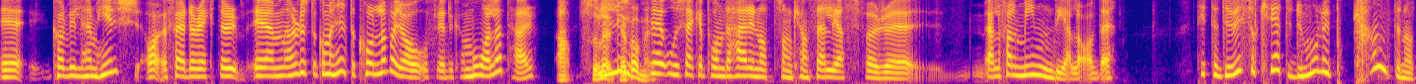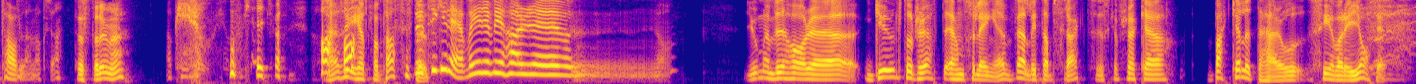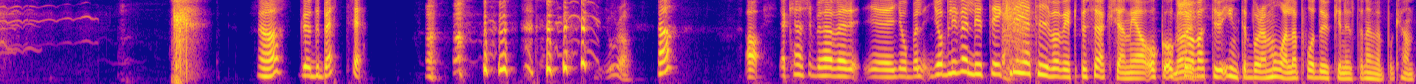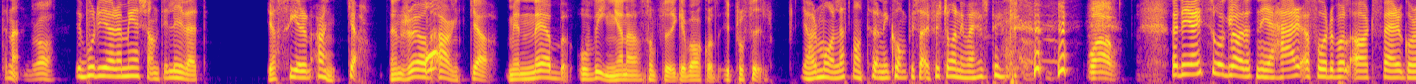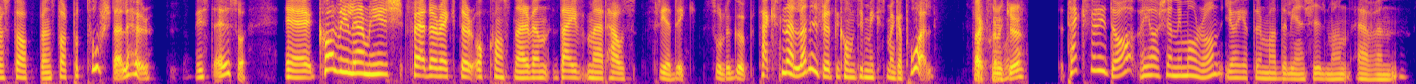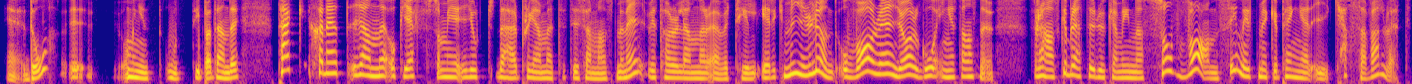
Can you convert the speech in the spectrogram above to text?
Eh, Carl Wilhelm Hirsch, Fair Director, eh, har du lust att komma hit och kolla vad jag och Fredrik har målat här? Absolut, jag Lite kommer. osäker på om det här är något som kan säljas för eh, i alla fall min del av det. Titta, du är så kreativ, du målar ju på kanten av tavlan också. Testar du med? Okej då, okej då. Det här ser helt fantastiskt Du ut. tycker det? Vad är det vi har? Eh, Jo men vi har eh, gult och rött än så länge, väldigt abstrakt. Så jag ska försöka backa lite här och se vad det är jag ser. Ja, blev det bättre? Ja? Ja, jag kanske behöver eh, jobba. Jag blir väldigt eh, kreativ av ert besök känner jag och också Nice. av att du inte bara målar på duken utan även på kanterna. Bra. Du borde göra mer sånt i livet. Jag ser en anka, en röd anka med näbb och vingarna som flyger bakåt i profil. Jag har målat något, hörni kompisar, förstår ni vad häftigt? Wow. Hörni, jag är så glad att ni är här. Affordable Art Fair går av stapeln start på torsdag, eller hur? Visst är det så. Eh, Carl Wilhelm Hirsch, Fair Director och konstnären Dive Madhouse Fredrik Sologub. Tack snälla ni för att ni kom till Mix Megapol. Tack så mycket. Tack för idag. Vi hörs igen imorgon. Jag heter Madeleine Kilman även eh, då, eh, om inget otippat händer. Tack Jeanette, Janne och Jeff som har gjort det här programmet tillsammans med mig. Vi tar och lämnar över till Erik Myrlund. Och vad du än gör, gå ingenstans nu. För han ska berätta hur du kan vinna så vansinnigt mycket pengar i kassavalvet.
